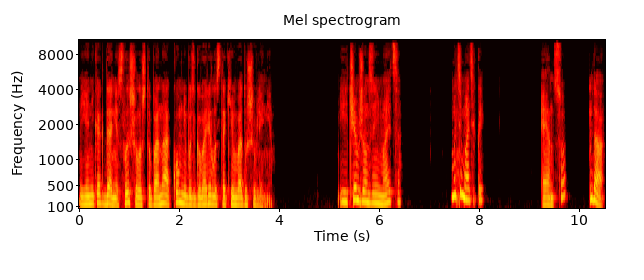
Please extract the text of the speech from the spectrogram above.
Я никогда не слышала, чтобы она о ком-нибудь говорила с таким воодушевлением. «И чем же он занимается?» «Математикой». «Энцо?» «Да.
